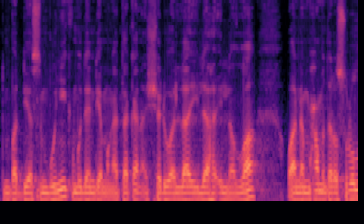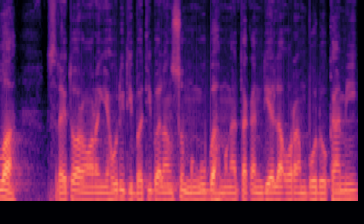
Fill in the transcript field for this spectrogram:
tempat dia sembunyi. Kemudian dia mengatakan asyhadu an la ilaha illallah wa anna Muhammad Rasulullah. Setelah itu orang-orang Yahudi tiba-tiba langsung mengubah mengatakan dialah orang bodoh kami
